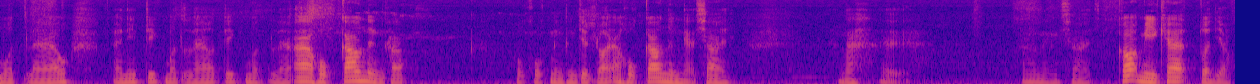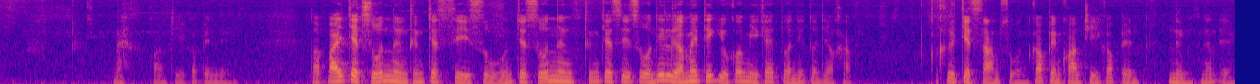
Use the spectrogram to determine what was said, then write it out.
หมดแล้ว อันนี้ติ๊กหมดแล้ว ติ๊กหมดแล้ว อ่า691ครับ661ถึง700อ่า691เนี่ยใช่ นะเออ91ใช่ ก็มีแค่ตัวเดียว นะ ความถี่ก็เป็น1ต่อไป 701 ถึง 740 701 ถึง 740 ที่เหลือไม่ติ๊กอยู่ก็มีแค่ตัวนี้ตัวเดียวครับ ก็คือ 730 ก็เป็นความถี่ก็เป็น 1 นั่นเอง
